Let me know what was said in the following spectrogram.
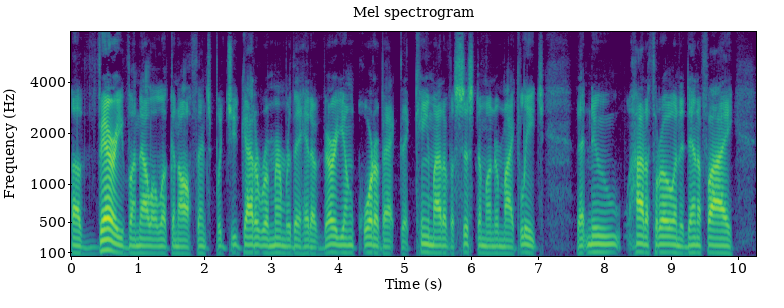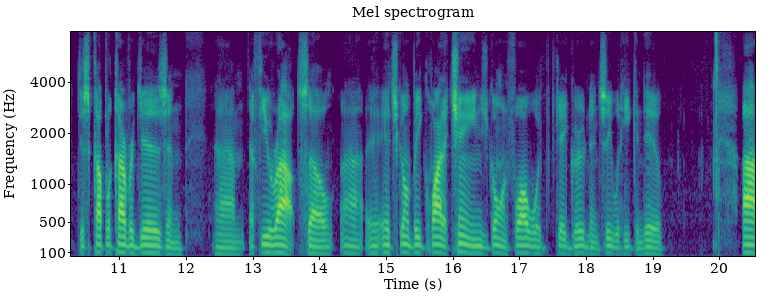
a very vanilla looking offense, but you got to remember they had a very young quarterback that came out of a system under Mike Leach that knew how to throw and identify just a couple of coverages and um, a few routes. So uh, it's going to be quite a change going forward Jay Gruden and see what he can do. Uh,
